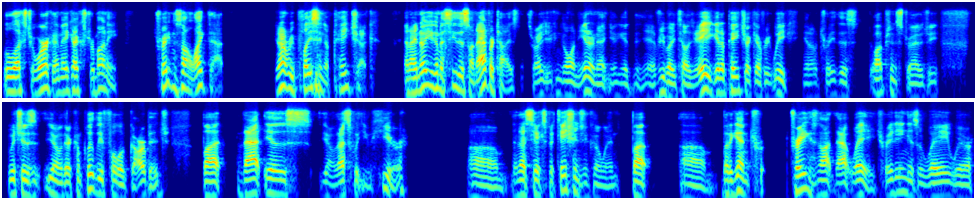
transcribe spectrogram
little extra work, I make extra money. Trading's not like that. You're not replacing a paycheck and I know you're going to see this on advertisements, right? You can go on the internet, you get everybody tells you, hey, you get a paycheck every week. You know, trade this option strategy, which is, you know, they're completely full of garbage, but that is, you know, that's what you hear, um, and that's the expectations you go in. But, um, but again, tr- trading is not that way. Trading is a way where,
